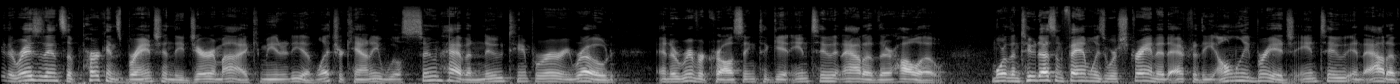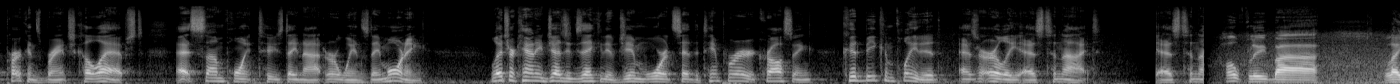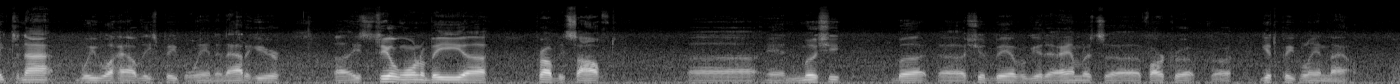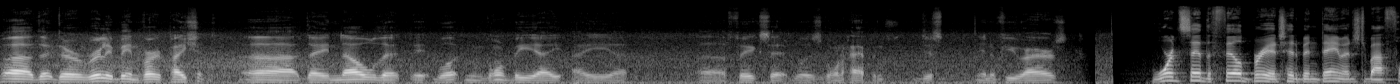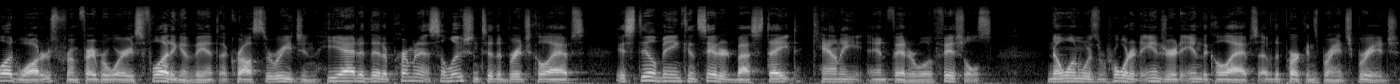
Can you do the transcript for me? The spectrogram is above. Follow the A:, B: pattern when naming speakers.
A: The residents of Perkins Branch in the Jeremiah community of Letcher County will soon have a new temporary road and a river crossing to get into and out of their hollow. More than two dozen families were stranded after the only bridge into and out of Perkins Branch collapsed at some point Tuesday night or Wednesday morning. Letcher County Judge Executive Jim Ward said the temporary crossing could be completed as early as tonight. As tonight.
B: Hopefully by late tonight we will have these people in and out of here. Uh, it's still going to be uh, probably soft uh, and mushy, but uh, should be able to get an ambulance, uh, fire truck, uh, get the people in now. they're really being very patient. they know that it wasn't going to be a, a, a fix that was going to happen just in a few hours.
A: Ward said the failed bridge had been damaged by floodwaters from February's flooding event across the region. He added that a permanent solution to the bridge collapse is still being considered by state, county, and federal officials. No one was reported injured in the collapse of the Perkins Branch Bridge.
